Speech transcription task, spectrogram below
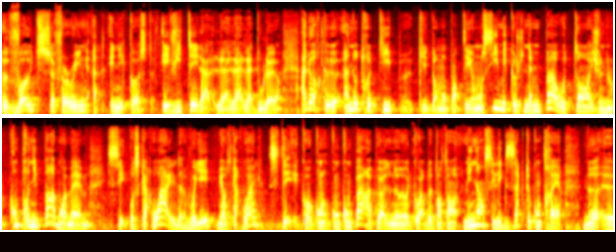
avoid suffering at any cost, éviter la, la, douleur. Alors qu'un autre type, qui est dans mon panthéon aussi, mais que je n'aime pas autant, et je ne le comprenais pas moi-même, c'est Oscar Wilde. Vous voyez? Bien, Oscar Wilde, c'était qu'on compare un peu à Noël Coward de temps en temps, mais non, c'est l'exact contraire. Euh,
